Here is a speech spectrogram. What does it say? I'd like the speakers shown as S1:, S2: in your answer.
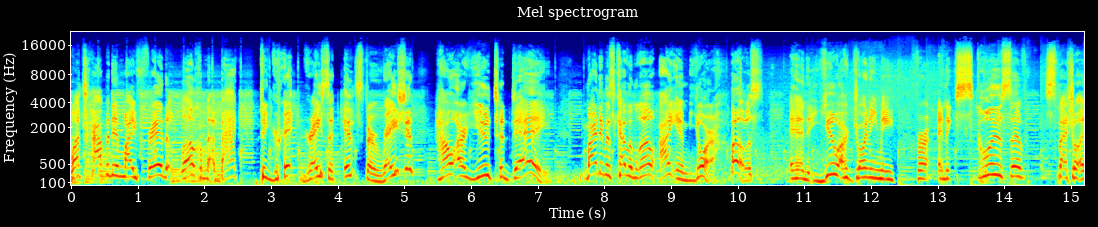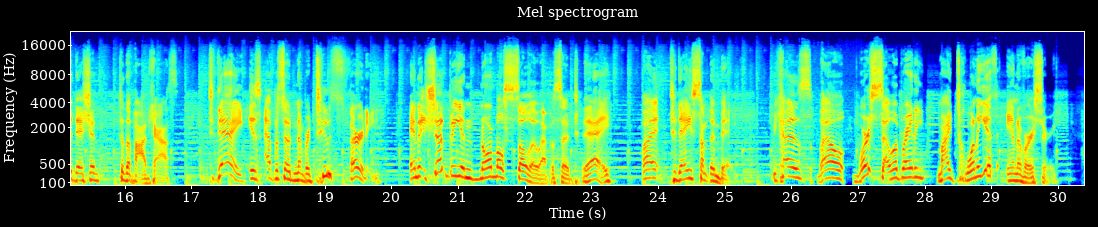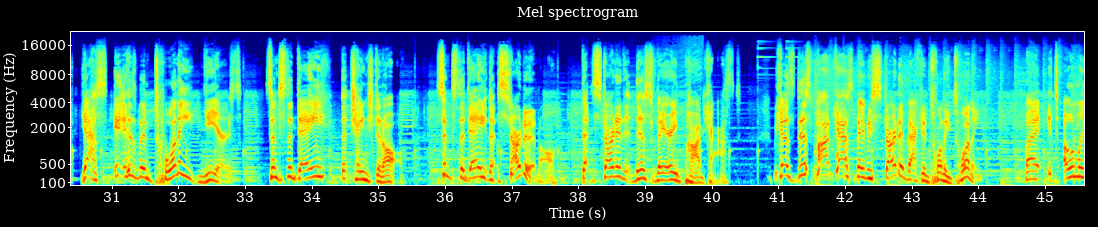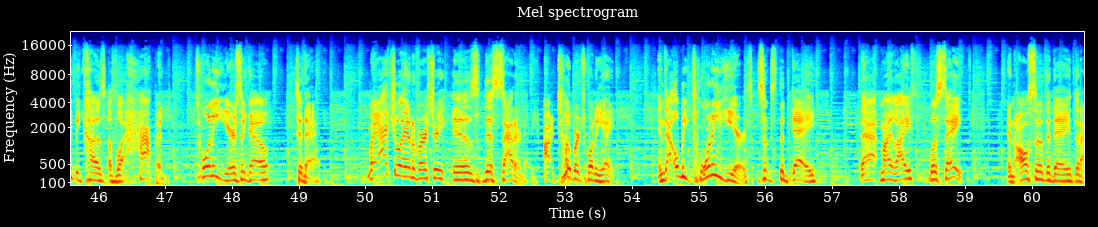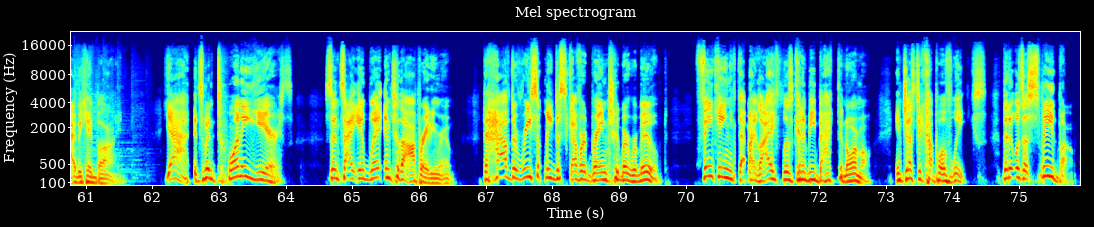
S1: What's happening, my friend? Welcome back to Grit, Grace, and Inspiration. How are you today? My name is Kevin Lowe. I am your host, and you are joining me for an exclusive special edition to the podcast. Today is episode number 230, and it should be a normal solo episode today, but today's something big because, well, we're celebrating my 20th anniversary. Yes, it has been 20 years since the day that changed it all, since the day that started it all, that started this very podcast. Because this podcast maybe started back in 2020, but it's only because of what happened 20 years ago today. My actual anniversary is this Saturday, October 28th. And that will be 20 years since the day that my life was saved, and also the day that I became blind. Yeah, it's been 20 years since I went into the operating room to have the recently discovered brain tumor removed, thinking that my life was going to be back to normal in just a couple of weeks, that it was a speed bump.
